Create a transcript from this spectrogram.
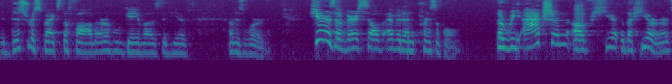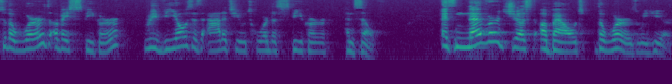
It disrespects the Father who gave us the gift of His Word. Here is a very self-evident principle. The reaction of hear- the hearer to the words of a speaker reveals his attitude toward the speaker himself. It's never just about the words we hear,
